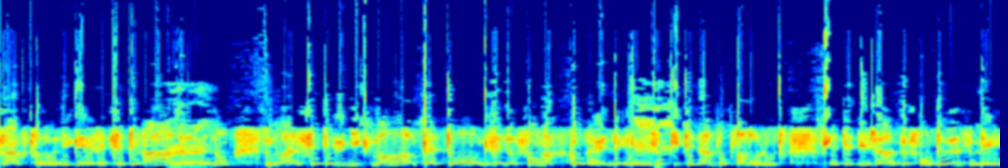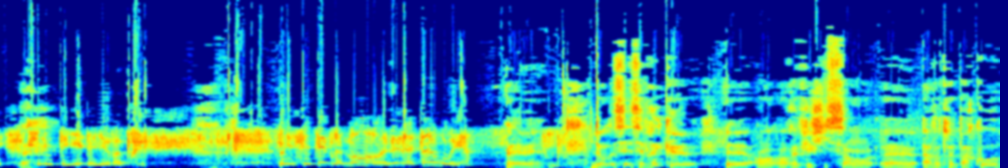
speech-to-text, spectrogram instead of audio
Sartre, Honegger, etc. Euh, non, moi, c'était uniquement Platon, Xénophon, Marc Aurèle. Et je quittais l'un pour prendre l'autre. J'étais déjà un peu frondeuse, mais je l'ai payé d'ailleurs après. Mais c'était vraiment le latin ou rien. Donc c'est vrai que euh, en, réfléchissant euh, à votre parcours,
